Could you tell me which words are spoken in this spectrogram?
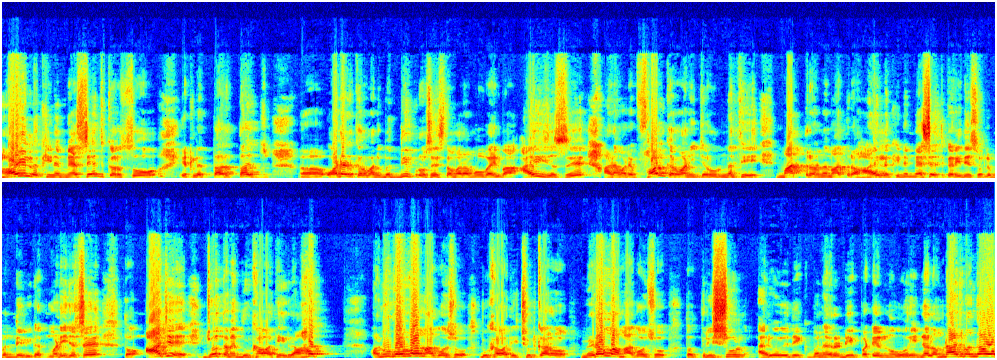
હાય લખીને મેસેજ કરશો એટલે તરત જ ઓર્ડર કરવાની બધી પ્રોસેસ તમારા મોબાઈલમાં આવી જશે. આના માટે ફોન કરવાની જરૂર નથી. માત્ર ને માત્ર હાય લખીને મેસેજ કરી દેશો એટલે બધી વિગત મળી જશે. તો આજે જો તમે દુખાવાથી રાહત અનુભવવા માંગો છો? દુખાવાથી છુટકારો મેળવવા માંગો છો? તો ત્રિશુલ આયુર્વેદિક મનહર ડી પટેલનું ઓરિજિનલ હમણાં જ મંગાવો.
